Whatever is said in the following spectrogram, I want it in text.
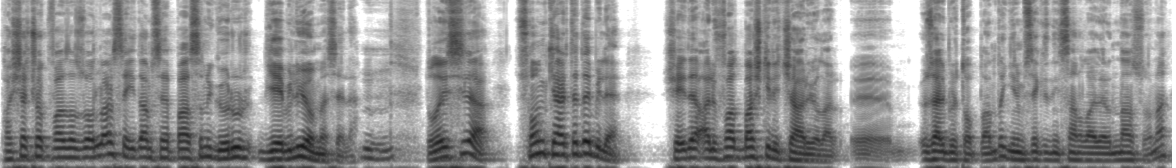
paşa çok fazla zorlarsa idam sehpasını görür diyebiliyor mesela. Dolayısıyla son kertede bile şeyde Ali Fuat Başgil'i çağırıyorlar e, özel bir toplantıda 28 Nisan olaylarından sonra.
